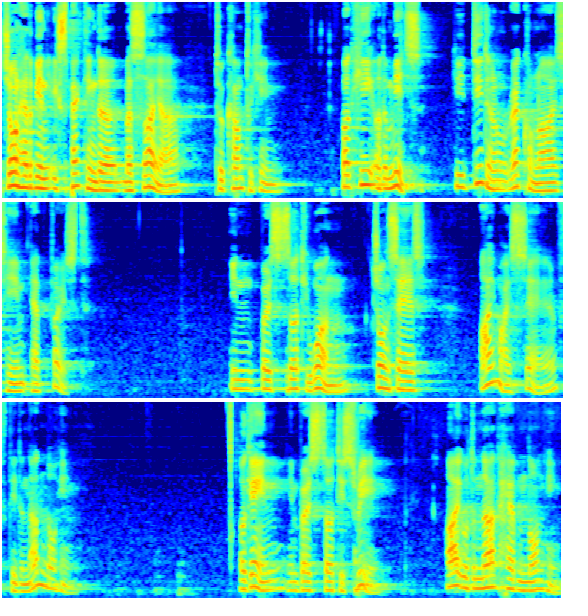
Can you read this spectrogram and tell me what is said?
John had been expecting the Messiah to come to him, but he admits he didn't recognize him at first. In verse 31, John says, I myself did not know him. Again, in verse 33, I would not have known him.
